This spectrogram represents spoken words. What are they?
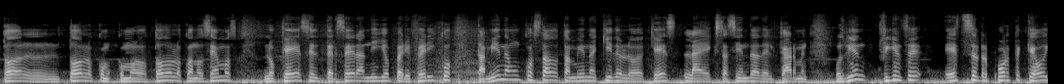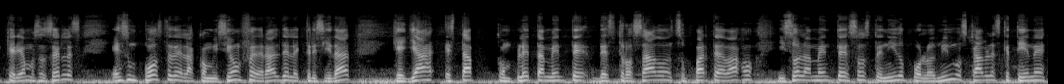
todo, todo lo, como, como todo lo conocemos, lo que es el tercer anillo periférico a un costado también aquí de lo que es la ex hacienda del Carmen. Pues bien, fíjense, este es el reporte que hoy queríamos hacerles. Es un poste de la Comisión Federal de Electricidad que ya está completamente destrozado en su parte de abajo y solamente sostenido por los mismos cables que tiene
